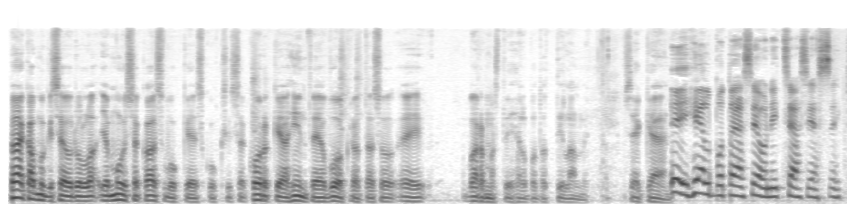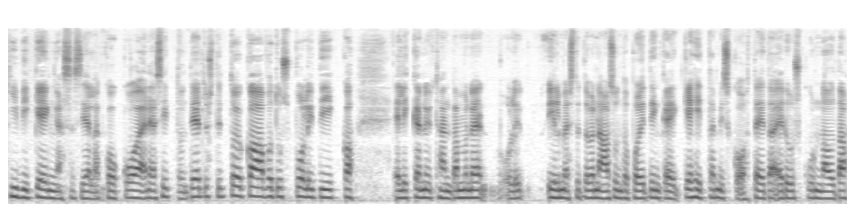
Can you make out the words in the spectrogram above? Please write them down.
Pääkaupunkiseudulla ja muissa kasvukeskuksissa korkea hinta ja vuokrataso ei varmasti helpota tilannetta sekään. Ei helpota ja se on itse asiassa kivi kengässä siellä koko ajan. Ja sitten on tietysti tuo kaavoituspolitiikka, eli nythän tämmöinen oli ilmeisesti tämmöinen asuntopolitiikan kehittämiskohteita eduskunnalta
